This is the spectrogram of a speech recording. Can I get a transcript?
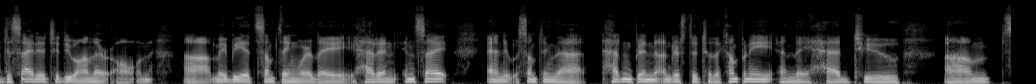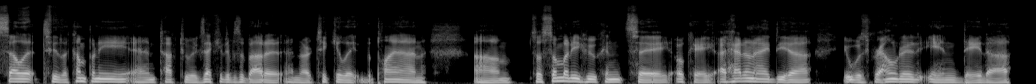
decided to do on their own. Uh, maybe it's something where they had an insight and it was something that hadn't been understood to the company and they had to um, sell it to the company and talk to executives about it and articulate the plan. Um, so somebody who can say, okay, I had an idea, it was grounded in data.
